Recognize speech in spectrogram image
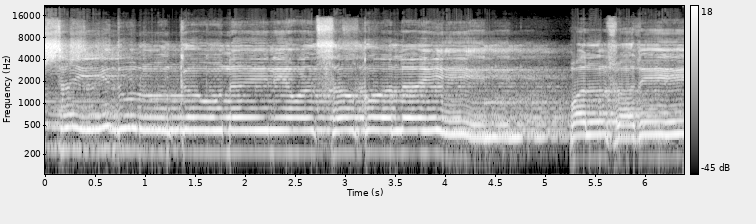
سيد الكونين والثقلين والفريقين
